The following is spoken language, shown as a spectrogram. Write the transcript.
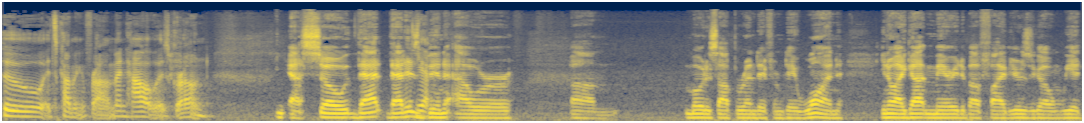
who it's coming from and how it was grown? Yes. So that that has yeah. been our um, modus operandi from day one. You know, I got married about five years ago, and we had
